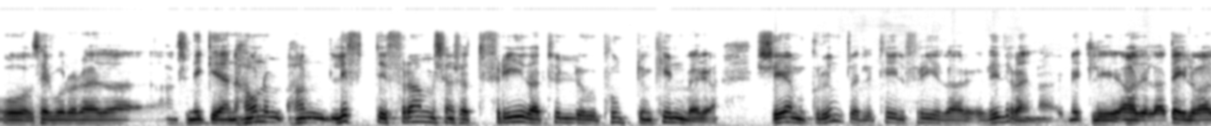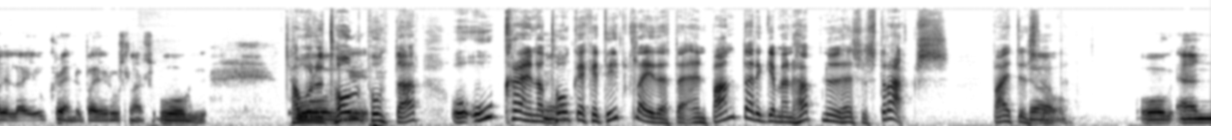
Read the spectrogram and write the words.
og þeir voru að ræða hans mikið en hann, hann lifti fram sagt fríðatullugu punktum kynverja sem grundvelli til fríðar viðræðina milli aðila, deilu aðila í Ukrænu bæði Rúslands og Það voru og- 12 punktar og Úkræna tók ekkert illa í þetta en bandaríkjumenn höfnuðu þessu strax, bætinstjórn. og en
